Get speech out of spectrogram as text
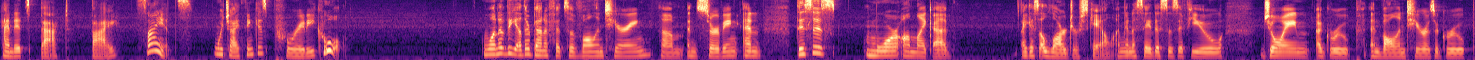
and it's backed by science, which I think is pretty cool. One of the other benefits of volunteering um, and serving, and this is more on like a, I guess, a larger scale. I'm going to say this is if you join a group and volunteer as a group.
